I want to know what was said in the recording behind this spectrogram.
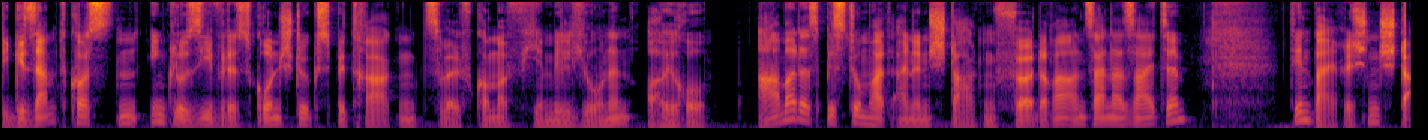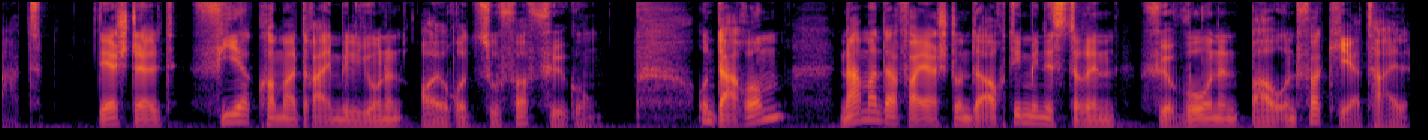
Die Gesamtkosten inklusive des Grundstücks betragen 12,4 Millionen Euro. Aber das Bistum hat einen starken Förderer an seiner Seite, den bayerischen Staat. Der stellt 4,3 Millionen Euro zur Verfügung. Und darum nahm an der Feierstunde auch die Ministerin für Wohnen, Bau und Verkehr teil,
